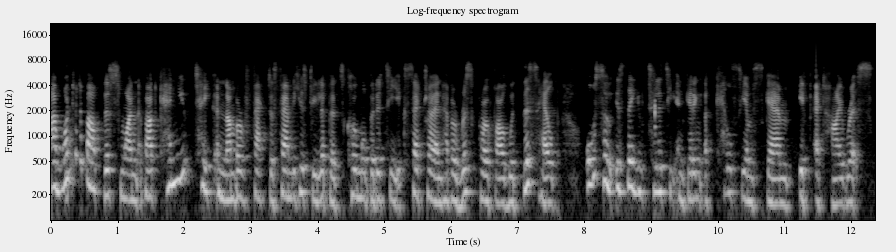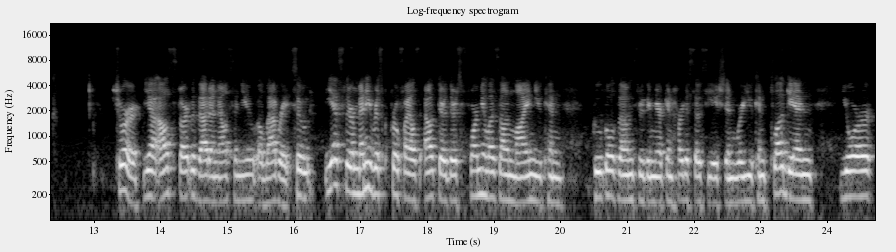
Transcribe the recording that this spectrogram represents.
I wondered about this one about can you take a number of factors, family history, lipids, comorbidity, etc., and have a risk profile? Would this help? Also, is there utility in getting a calcium scan if at high risk? Sure. Yeah, I'll start with that and Alyson, you elaborate. So, yes, there are many risk profiles out there. There's formulas online. You can Google them through the American Heart Association where you can plug in your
